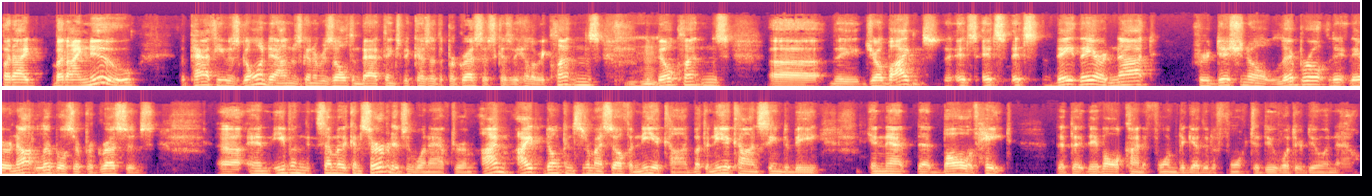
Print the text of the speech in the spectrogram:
But I but I knew the path he was going down was going to result in bad things because of the progressives, because of the Hillary Clintons, mm-hmm. the Bill Clintons, uh, the Joe Bidens. It's it's it's they they are not traditional liberal. They, they are not liberals or progressives uh, and even some of the conservatives who went after him. I'm I don't consider myself a neocon, but the neocons seem to be in that that ball of hate that they, have all kind of formed together to form to do what they're doing now.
